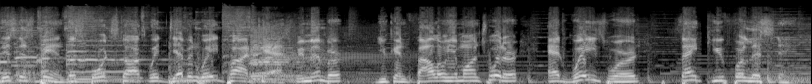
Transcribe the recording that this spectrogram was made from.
This has been the Sports Talk with Devin Wade podcast. Remember, you can follow him on Twitter at Wade's Word. Thank you for listening.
